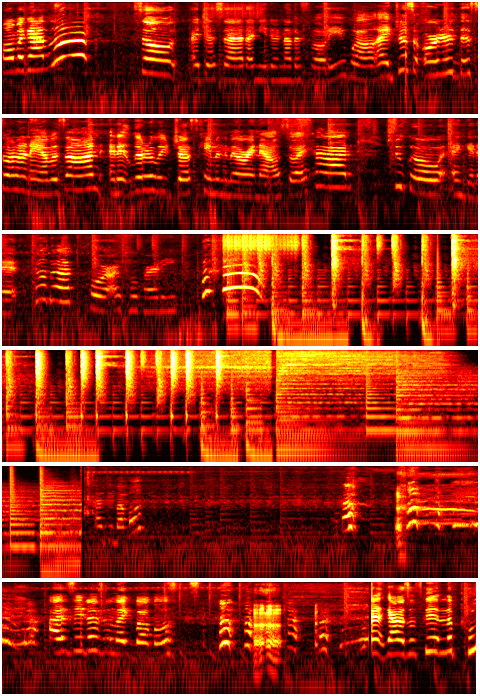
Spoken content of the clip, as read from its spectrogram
Oh my god, look! So I just said I need another floaty. Well, I just ordered this one on Amazon and it literally just came in the mail right now. So I had to go and get it filled up for our pool party. Has he bubbled? Ozzy doesn't like bubbles. right, guys, let's get in the pool.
